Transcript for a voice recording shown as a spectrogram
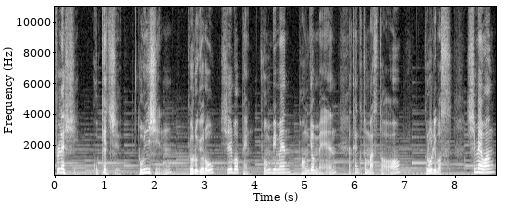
플래시, 고캐츠, 돈신, 교로교로, 실버팽, 좀비맨, 번견맨, 탱크톤 마스터, 그로리버스, 심해왕,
